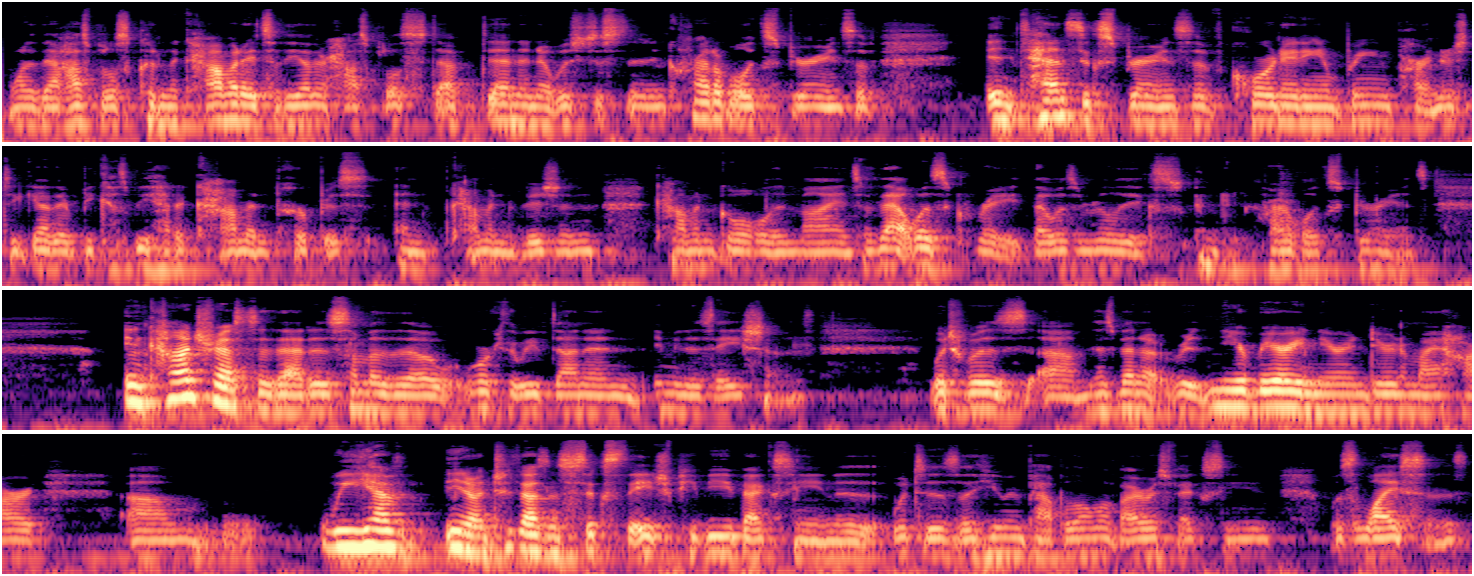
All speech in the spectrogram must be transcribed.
One of the hospitals couldn't accommodate, so the other hospital stepped in, and it was just an incredible experience of intense experience of coordinating and bringing partners together because we had a common purpose and common vision, common goal in mind. So that was great. That was a really ex- incredible experience. In contrast to that is some of the work that we've done in immunizations, which was um, has been a near, very near and dear to my heart. Um, we have, you know, in 2006, the HPV vaccine, uh, which is a human papillomavirus vaccine, was licensed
